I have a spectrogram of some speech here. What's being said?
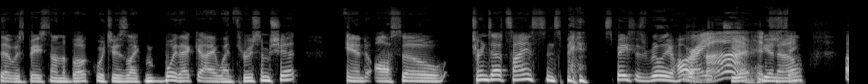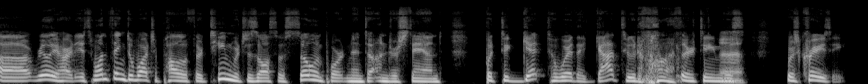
that was based on the book, which is like, boy, that guy went through some shit. And also, turns out science in space, space is really hard. Right. Ah, Yeah, you know, uh, really hard. It's one thing to watch Apollo 13, which is also so important and to understand, but to get to where they got to at Apollo 13 was Yeah. was crazy.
